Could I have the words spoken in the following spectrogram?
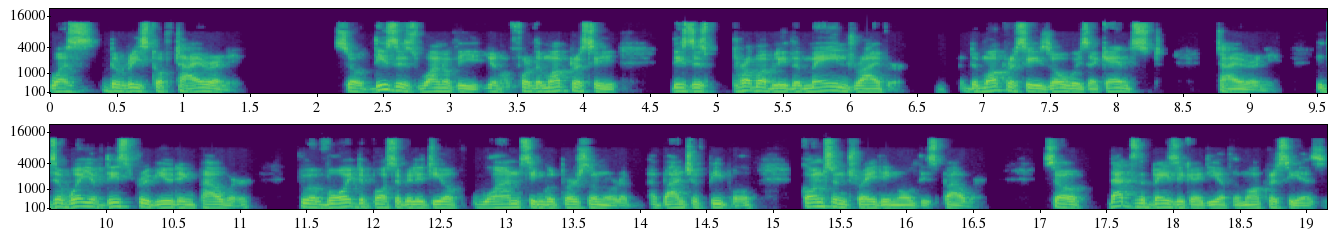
was the risk of tyranny. So this is one of the, you know, for democracy, this is probably the main driver democracy is always against tyranny. It's a way of distributing power to avoid the possibility of one single person or a, a bunch of people concentrating all this power. So that's the basic idea of democracy as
